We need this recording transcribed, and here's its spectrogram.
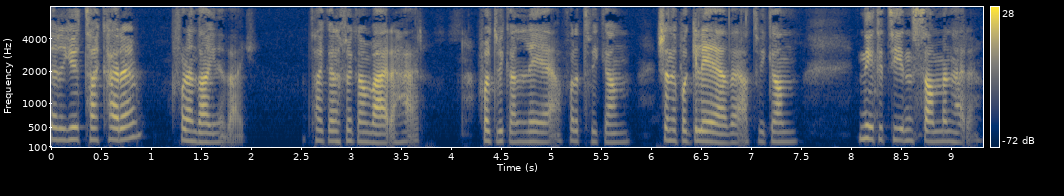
Kjære Gud, takk, Herre, for den dagen i dag. Takk, Herre, for at vi kan være her. For at vi kan le, for at vi kan kjenne på glede, at vi kan nyte tiden sammen, Herre.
